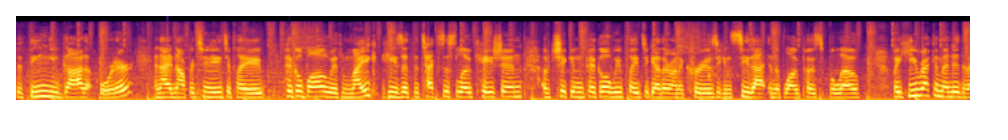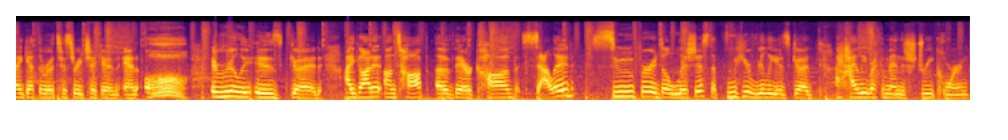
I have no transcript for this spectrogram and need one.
the thing you gotta order, and I had an opportunity to play pickleball with Mike. He's at the Texas location of Chicken Pickle. We played together on a cruise. You can see that in the blog post below. But he recommended that I get the rotisserie chicken, and oh, it really is good. I got it on top of their Cobb salad. Super super delicious. The food here really is good. I highly recommend the street corn.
